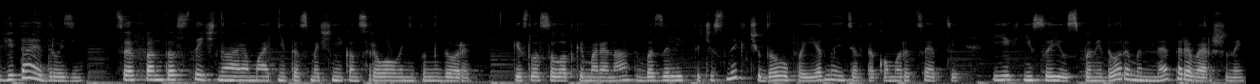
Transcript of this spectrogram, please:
Вітаю, друзі! Це фантастично ароматні та смачні консервовані помідори. Кисло-солодкий маринад, базилік та чесник чудово поєднуються в такому рецепті, і їхній союз з помідорами не перевершений,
